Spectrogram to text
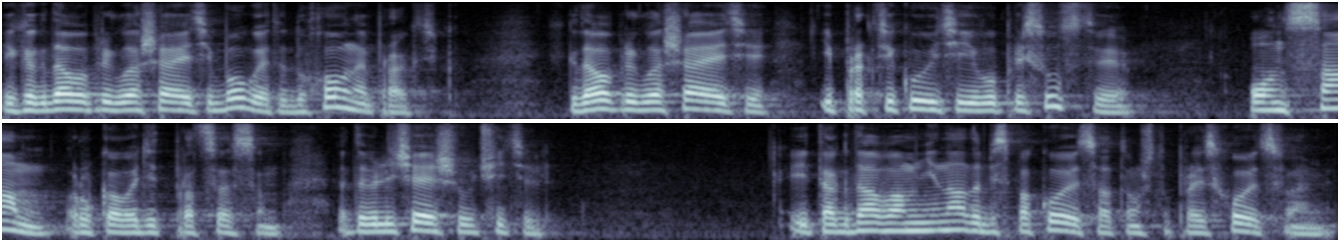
И когда вы приглашаете Бога, это духовная практика, когда вы приглашаете и практикуете Его присутствие, Он сам руководит процессом. Это величайший учитель. И тогда вам не надо беспокоиться о том, что происходит с вами.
